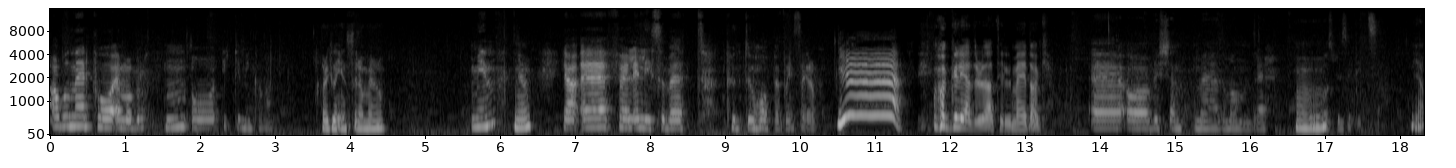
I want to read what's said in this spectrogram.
Abonner på Emma Brotten og ikke min kanal. Har du ikke noe Instagram eller noe? Min? Ja. Ja, eh, følg elisabeth.hp på Instagram. Yeah! Hva gleder du deg til med i dag? Eh, og bli kjent med de andre Mhm. og spise pizza. Ja.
